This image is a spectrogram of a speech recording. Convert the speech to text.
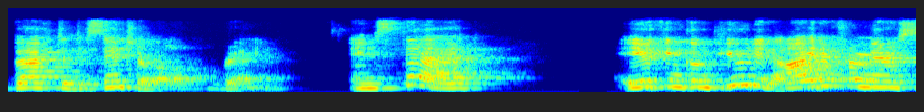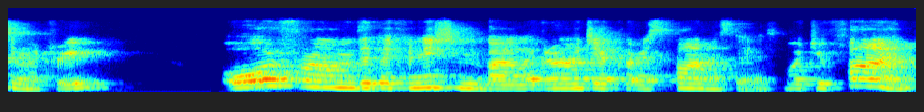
back to this interval brane. Instead, you can compute it either from mirror symmetry or from the definition by Lagrangian correspondences. What you find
